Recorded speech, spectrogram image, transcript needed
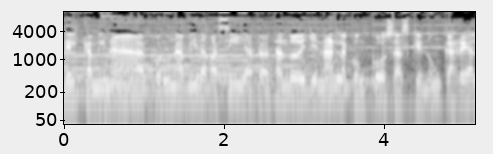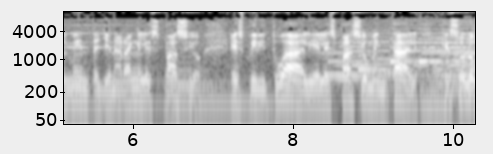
del caminar por una vida vacía tratando de llenarla con cosas que nunca realmente llenarán el espacio espiritual y el espacio mental que solo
